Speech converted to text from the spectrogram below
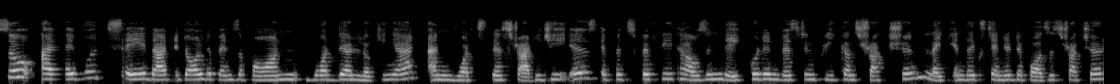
So I would say that it all depends upon what they're looking at and what their strategy is. If it's 50,000, they could invest in pre-construction, like in the extended deposit structure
